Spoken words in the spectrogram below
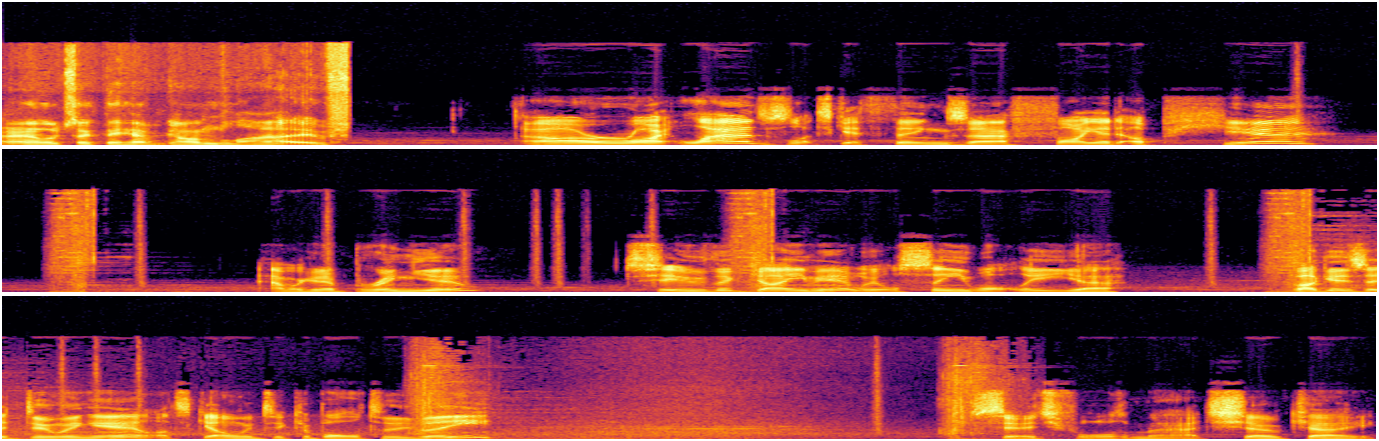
Uh, it looks like they have gone live. All right, lads, let's get things uh, fired up here. And we're going to bring you to the game here. We'll see what the uh, buggers are doing here. Let's go into Cabal TV. search for match. Okay.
